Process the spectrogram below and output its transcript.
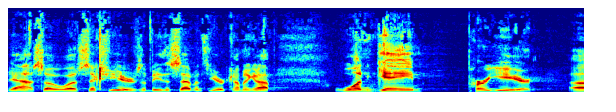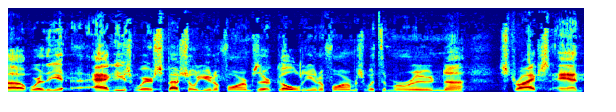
yeah. So uh, six years. It'll be the seventh year coming up. One game per year uh, where the Aggies wear special uniforms. They're gold uniforms with the maroon uh, stripes. And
